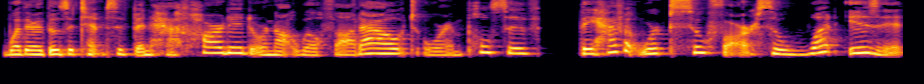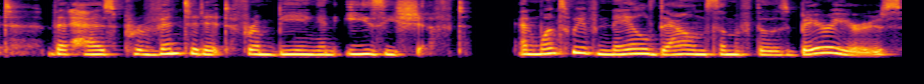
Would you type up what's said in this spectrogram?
Whether those attempts have been half hearted or not well thought out or impulsive, they haven't worked so far. So, what is it that has prevented it from being an easy shift? And once we've nailed down some of those barriers,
